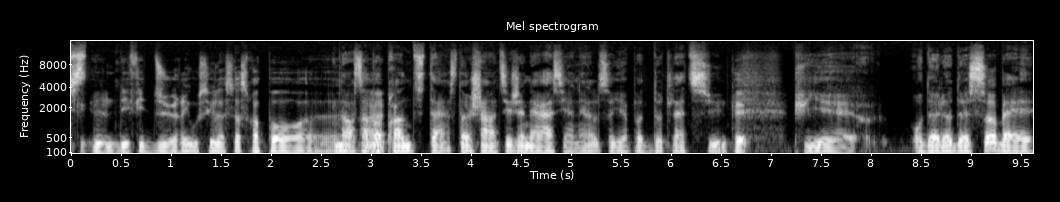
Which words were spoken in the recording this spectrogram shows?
C'est une- un défi de durée aussi, là. Ça sera pas. euh, non, ça un- va prendre du temps. C'est un chantier générationnel, ça, il n'y a pas de doute là-dessus. Puis, euh, au-delà de ça, ben,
